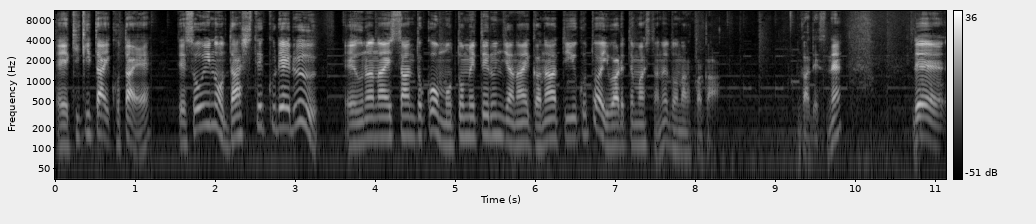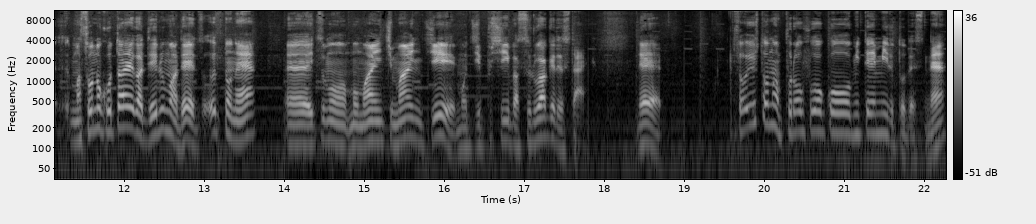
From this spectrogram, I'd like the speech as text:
えー、聞きたい答えでそういうのを出してくれる、えー、占い師さんとこを求めてるんじゃないかなっていうことは言われてましたねどなたかがですね。で、まあ、その答えが出るまでずっとね、えー、いつももう毎日毎日もうジプシーバするわけですたい。でそういう人のプロフをこう見てみるとですね、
